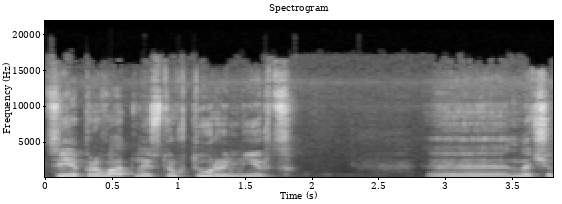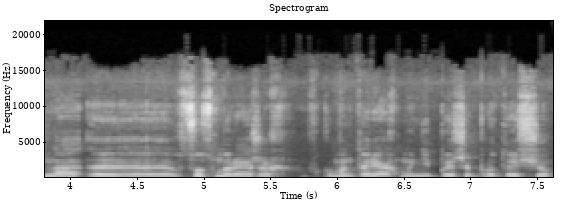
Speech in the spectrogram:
цієї приватної структури МІРЦ. В соцмережах, в коментарях мені пише про те, що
